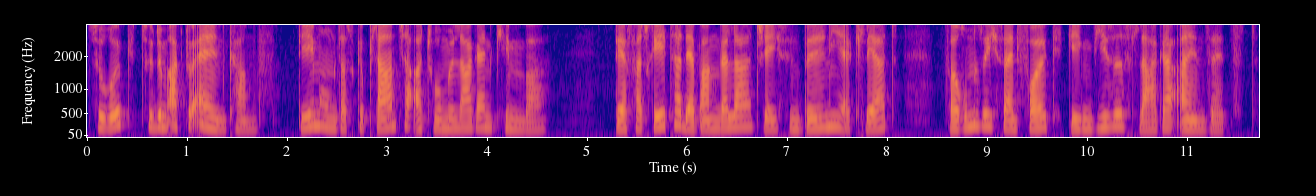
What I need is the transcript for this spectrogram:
Zurück zu dem aktuellen Kampf, dem um das geplante Atommülllager in Kimba. Der Vertreter der Bangala, Jason Bilney, erklärt, warum sich sein Volk gegen dieses Lager einsetzt.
